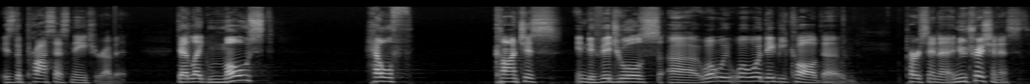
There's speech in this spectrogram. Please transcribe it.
is the processed nature of it. That like most health conscious individuals, uh, what would, what would they be called? Uh, person, a nutritionist,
